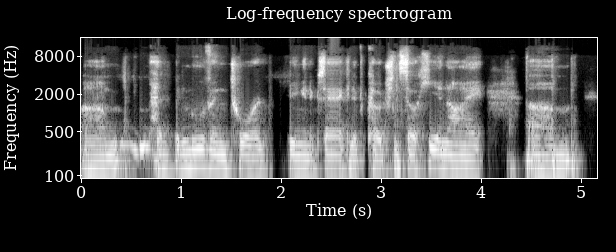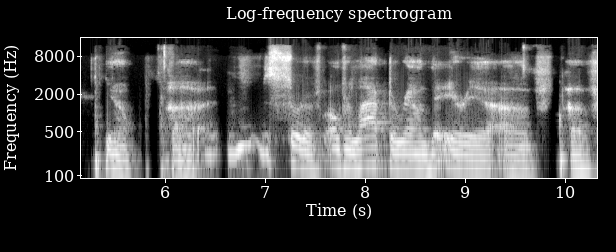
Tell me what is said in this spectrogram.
um, had been moving toward being an executive coach. And so he and I, um, you know, uh, sort of overlapped around the area of, of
